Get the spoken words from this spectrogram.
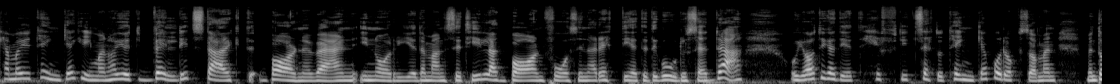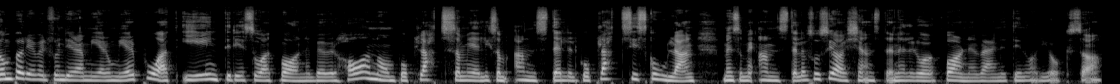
kan man ju tänka kring. Man har ju ett väldigt starkt barnevärn i Norge där man ser till att barn får sina rättigheter tillgodosedda. Och jag tycker att det är ett häftigt sätt att tänka på det också men, men de börjar väl fundera mer och mer på att är inte det så att barnen behöver ha någon på plats som är liksom anställd på plats i skolan men som är anställd av socialtjänsten eller då barnevärnet i Norge också.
